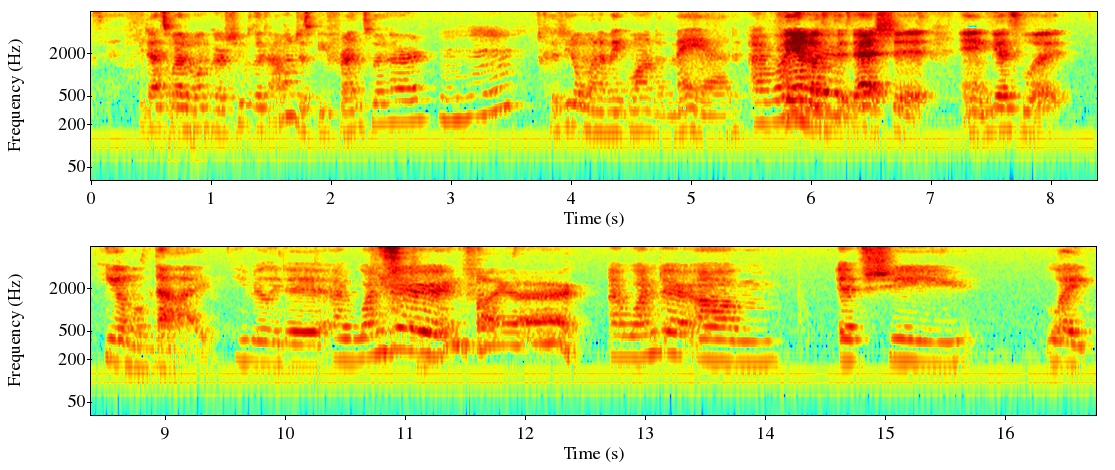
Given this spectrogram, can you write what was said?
Exactly. That's why the one girl, she was like, I'm gonna just be friends with her. Mm-hmm. Because you don't want to make Wanda mad. I wonder. Thanos did that shit, and guess what? He almost died. He really did. I He's wonder. rain fire. I wonder um if she like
